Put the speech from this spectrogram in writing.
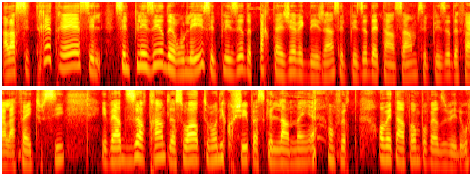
Alors, c'est très, très, c'est le plaisir de rouler, c'est le plaisir de partager avec des gens, c'est le plaisir d'être ensemble, c'est le plaisir de faire la fête aussi. Et vers 10h30 le soir, tout le monde est couché parce que le lendemain, on va être en forme pour faire du vélo.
